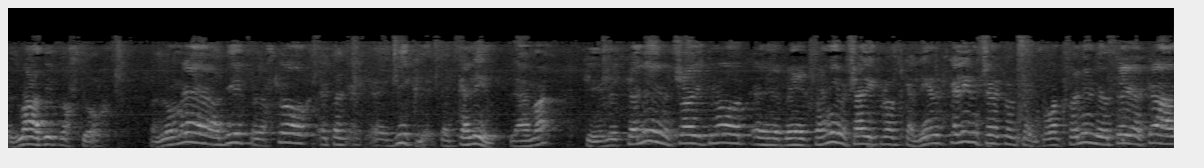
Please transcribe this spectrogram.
אז מה עדיף לחתוך? אז הוא אומר, עדיף לחתוך את הדיקלה, את הדקלים. למה? כי בתקלים אפשר לקנות, אה, בגפנים אפשר לקנות תקלים, בתקלים אפשר לקנות תקלים. כלומר, גפנים זה יותר יקר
